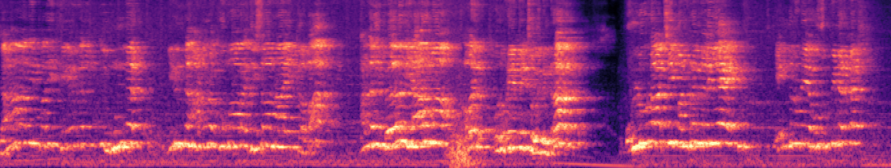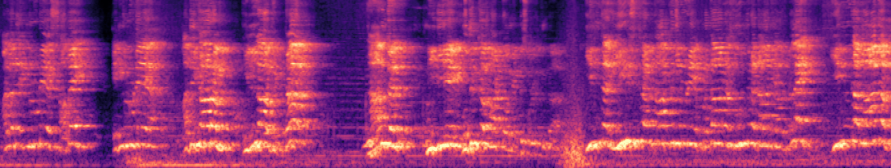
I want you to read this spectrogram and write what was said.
ஜனாதிபதி தேர்தலுக்கு முன்னர் இருந்த அனுரகுமார திசாநாயக்கவா அல்லது வேறு யாருமா அவர் ஒரு விடயத்தை சொல்கின்றார்? உள்ளூராட்சி மன்றங்கள் எங்களுடைய உறுப்பினர்கள் அல்லது எங்களுடைய சபை எங்களுடைய அதிகாரம் இல்லாவிட்டால் நாங்கள் நிதியை ஒதுக்க மாட்டோம் என்று சொல்லுகிறார் இந்த ஈஸ்டர் தாக்குதலுடைய பிரதான சூத்திரதாரி அவர்களை இந்த மாதம்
